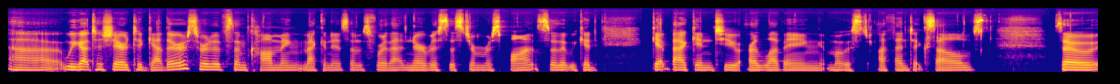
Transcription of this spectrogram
uh, we got to share together sort of some calming mechanisms for that nervous system response so that we could get back into our loving, most authentic selves. So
